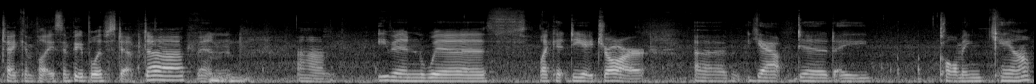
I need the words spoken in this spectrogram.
taken place, and people have stepped up, and Mm-hmm. um, even with like at DHR, um, Yap did a calming camp.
